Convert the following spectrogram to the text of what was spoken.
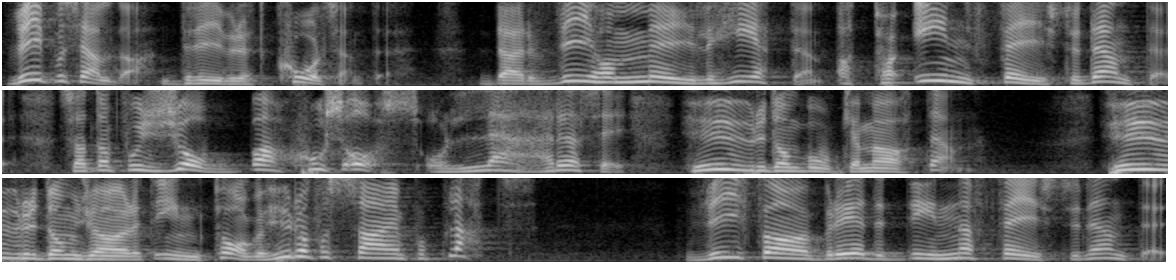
Vi på Zelda driver ett callcenter där vi har möjligheten att ta in FEI-studenter så att de får jobba hos oss och lära sig hur de bokar möten, hur de gör ett intag och hur de får sign på plats. Vi förbereder dina FEI-studenter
